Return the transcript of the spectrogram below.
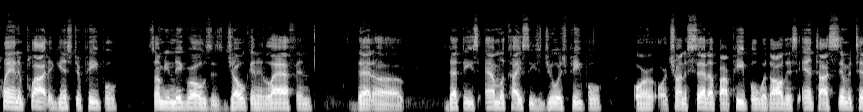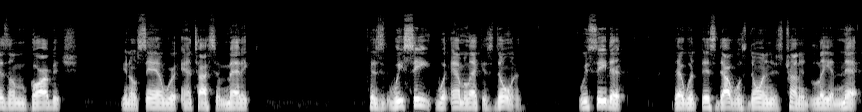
plan and plot against your people. Some of you Negroes is joking and laughing that uh that these Amalekites, these Jewish people, are are trying to set up our people with all this anti-Semitism garbage. You know, saying we're anti-Semitic because we see what Amalek is doing. We see that that what this devil is doing is trying to lay a net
